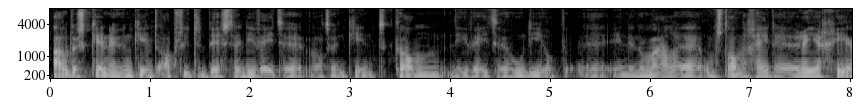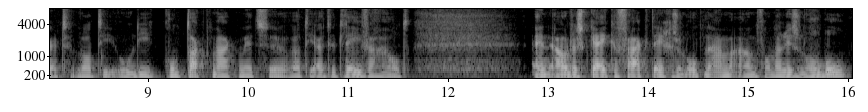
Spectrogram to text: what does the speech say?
ouders kennen hun kind absoluut het beste. Die weten wat hun kind kan, die weten hoe die op, uh, in de normale omstandigheden reageert, wat die, hoe die contact maakt met ze, wat hij uit het leven haalt. En ouders kijken vaak tegen zo'n opname aan van er is een hobbel,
